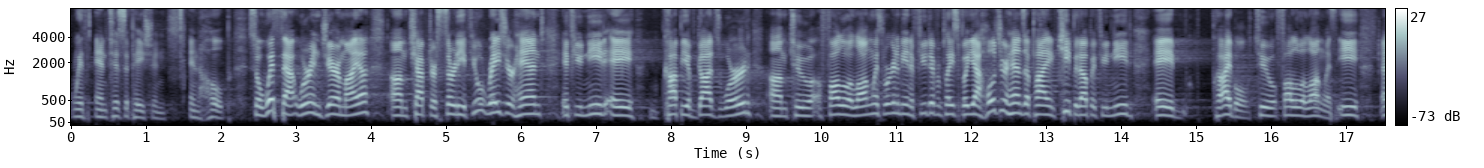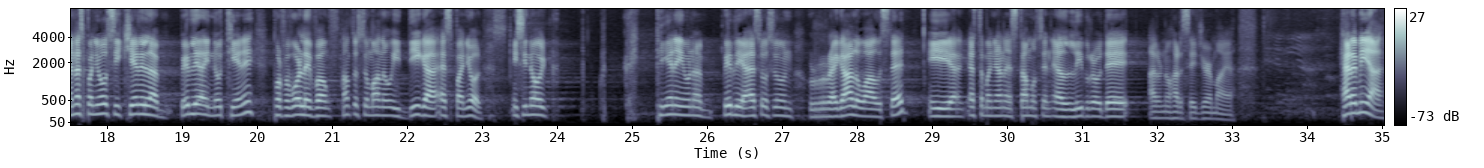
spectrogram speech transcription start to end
with anticipation and hope. So, with that, we're in Jeremiah um, chapter 30. If you'll raise your hand if you need a copy of God's word um, to follow along with, we're going to be in a few different places. But yeah, hold your hands up high and keep it up if you need a Bible to follow along with. Y en español, si quiere la Biblia y no tiene, por favor levante su mano y diga español. Y si no tiene una Biblia, eso es un regalo a usted. Y eh, esta mañana estamos en el libro de, I don't know how to say Jeremiah. Jeremiah.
